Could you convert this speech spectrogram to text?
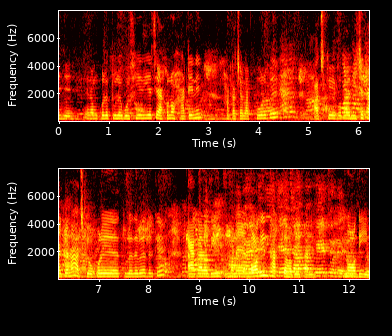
এই যে এরম করে তুলে বসিয়ে দিয়েছে। এখনও হাঁটেনি, হাঁটাচলা করবে। আজকে বোধহয় নিচে থাকবে না, আজকে ওপরে তুলে দেবে ওদেরকে। এগারো দিন মানে ন দিন থাকতে হবে এখানে, ন দিন।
